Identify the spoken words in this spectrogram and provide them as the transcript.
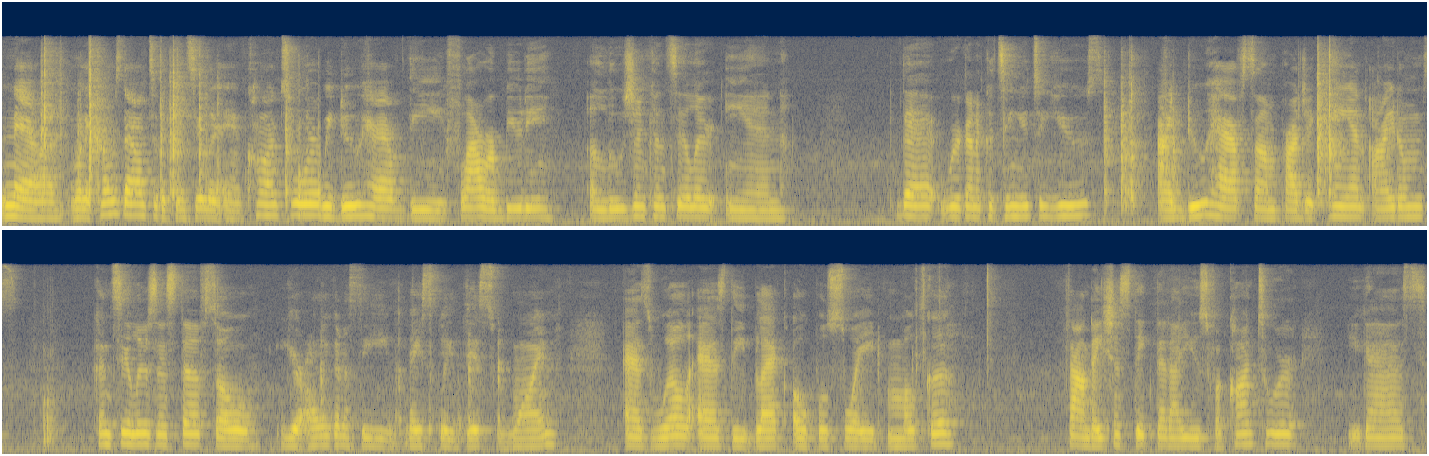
now when it comes down to the concealer and contour we do have the flower beauty illusion concealer in that we're going to continue to use. I do have some project pan items concealers and stuff so you're only going to see basically this one as well as the black opal suede mocha foundation stick that I use for contour. You guys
